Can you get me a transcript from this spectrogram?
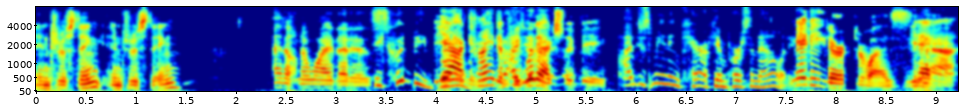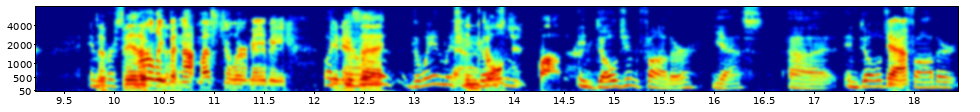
interesting, interesting. I don't know why that is. He could be. Burly, yeah, kind of. He would actually be. I just mean in character, in personality. Maybe character-wise. Yeah. yeah. In personality, burly but not muscular, maybe. Like you know? the, way in, the way in which yeah. he indulgent goes. father. Indulgent father. Yes. Uh, indulgent yeah. father.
